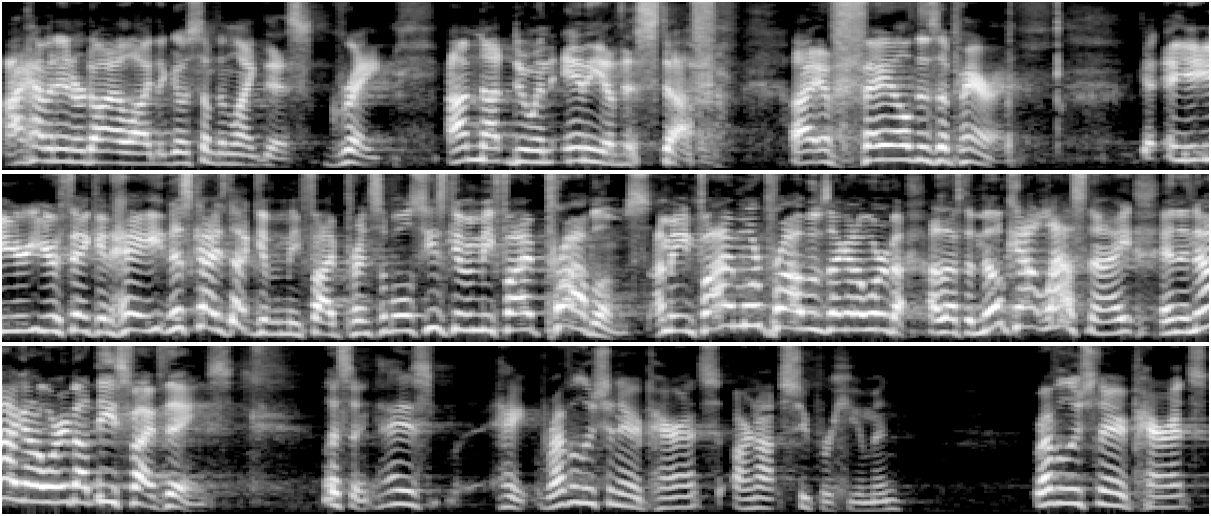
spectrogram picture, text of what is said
I have an inner dialogue that goes something like this Great, I'm not doing any of this stuff. I have failed as a parent. You're thinking, hey, this guy's not giving me five principles. He's giving me five problems. I mean, five more problems I got to worry about. I left the milk out last night, and then now I got to worry about these five things. Listen, hey, revolutionary parents are not superhuman. Revolutionary parents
